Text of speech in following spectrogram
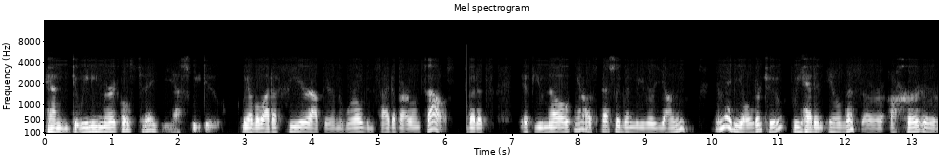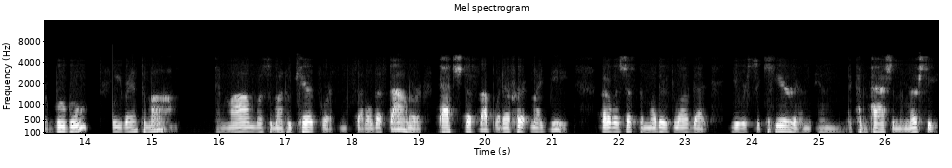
And do we need miracles today? Yes, we do. We have a lot of fear out there in the world inside of our own selves. But it's if you know, you know, especially when we were young, and maybe older too, we had an illness or a hurt or a boo boo, we ran to mom. And mom was the one who cared for us and settled us down or patched us up, whatever it might be. But it was just the mother's love that you were secure in, in the compassion, the mercy,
